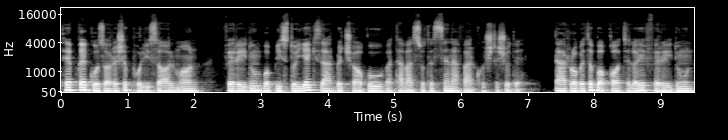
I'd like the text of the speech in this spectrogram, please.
طبق گزارش پلیس آلمان فریدون با 21 ضربه چاقو و توسط سه نفر کشته شده. در رابطه با قاتلای فریدون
